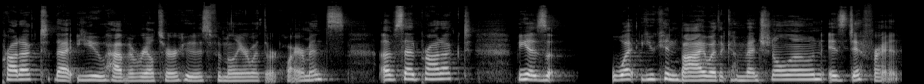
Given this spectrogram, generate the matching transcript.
product that you have a realtor who is familiar with the requirements of said product because what you can buy with a conventional loan is different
